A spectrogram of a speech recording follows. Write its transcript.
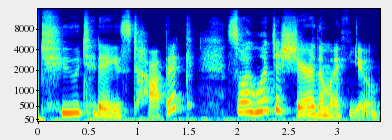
to today's topic, so I want to share them with you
